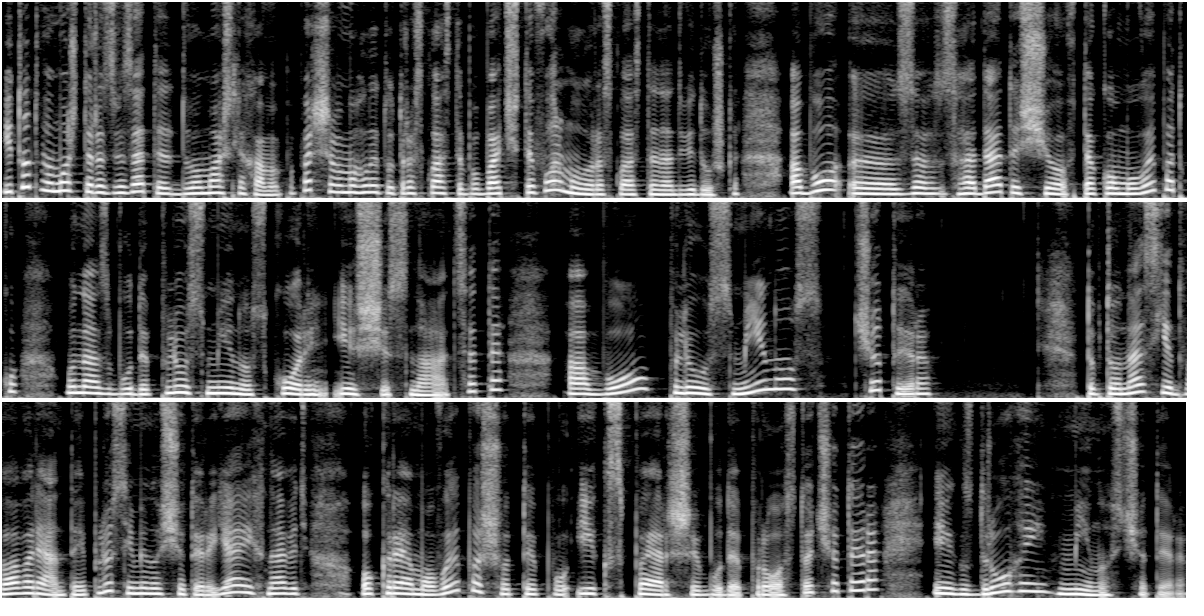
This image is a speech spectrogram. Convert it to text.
І тут ви можете розв'язати двома шляхами. По-перше, ви могли тут розкласти, побачити формулу, розкласти на дві дужки, або е, згадати, що в такому випадку у нас буде плюс-мінус корінь із 16, або плюс-мінус 4. Тобто у нас є два варіанти, і плюс і мінус 4. Я їх навіть окремо випишу, типу х перший буде просто 4, і х другий мінус 4.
